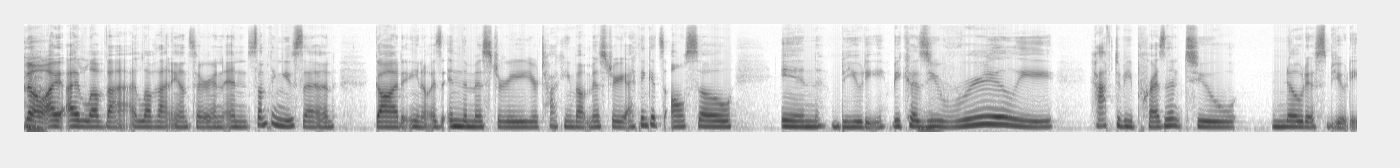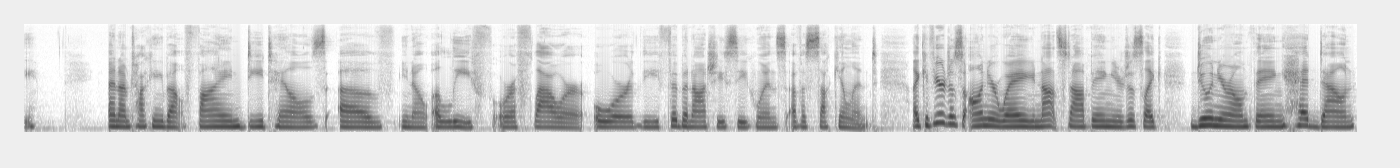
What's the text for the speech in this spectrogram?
No, I, I love that. I love that answer. And and something you said, God, you know, is in the mystery. You're talking about mystery. I think it's also in beauty because mm. you really have to be present to notice beauty. And I'm talking about fine details of, you know, a leaf or a flower or the Fibonacci sequence of a succulent. Like if you're just on your way, you're not stopping, you're just like doing your own thing, head down,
